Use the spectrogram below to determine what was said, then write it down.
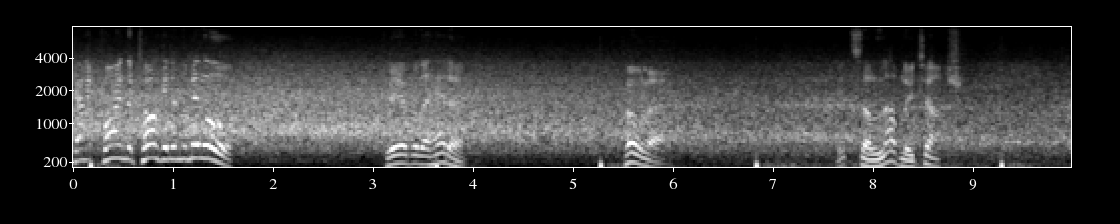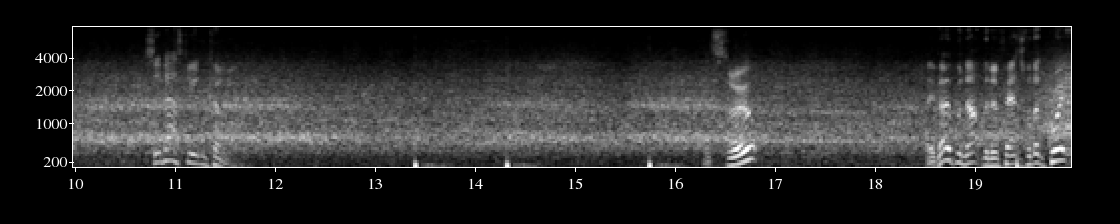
Can it find the target in the middle? Clear with a header. Koller. It's a lovely touch. Sebastian Kehl. It's through. They've opened up the defence with a great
